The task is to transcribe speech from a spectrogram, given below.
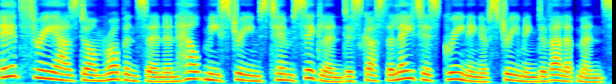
id3as Dom Robinson and Help Me Streams Tim Siglin discuss the latest greening of streaming developments,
